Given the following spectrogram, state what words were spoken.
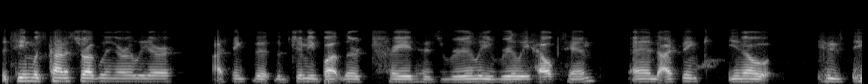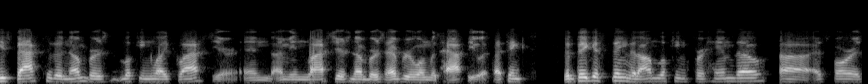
the team was kind of struggling earlier. I think that the Jimmy Butler trade has really, really helped him. And I think, you know, he's he's back to the numbers looking like last year. And I mean last year's numbers everyone was happy with. I think the biggest thing that I'm looking for him though, uh, as far as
